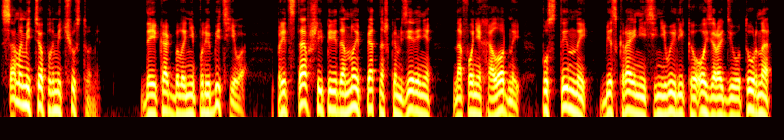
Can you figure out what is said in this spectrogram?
самыми теплыми чувствами. Да и как было не полюбить его, представший передо мной пятнышком зелени на фоне холодной, пустынной, бескрайней синевы лика озера Диутурна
